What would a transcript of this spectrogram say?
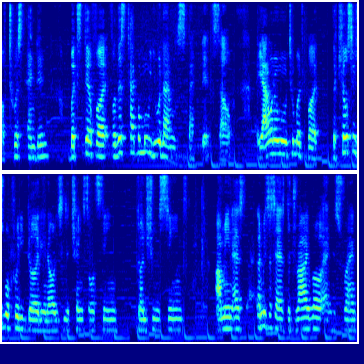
of twist ending. But still, for for this type of movie, you would not expect it. So, yeah, I don't want to ruin too much, but the kill scenes were pretty good. You know, you see the chainsaw scene, gun shooting scenes. I mean, as let me just say, as the driver and his friend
